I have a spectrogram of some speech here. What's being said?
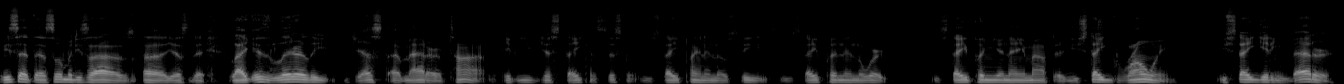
we said that so many times uh, yesterday. Like it's literally just a matter of time. If you just stay consistent, you stay planting those seeds, you stay putting in the work, you stay putting your name out there. You stay growing. You stay getting better.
